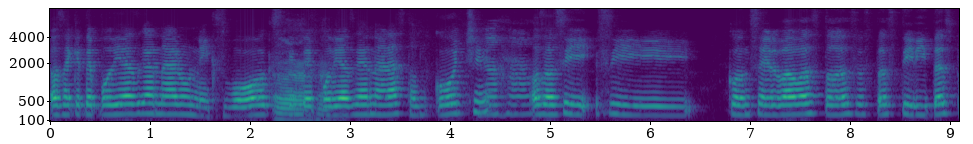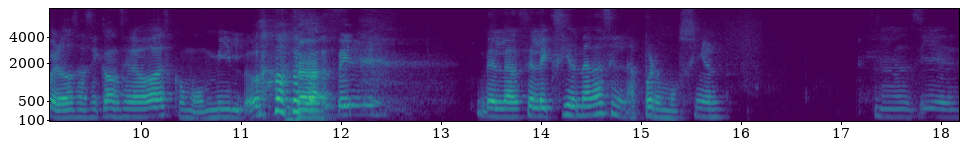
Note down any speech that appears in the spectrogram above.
o sea, que te podías ganar un Xbox, que te podías ganar hasta un coche. O sea, si, si conservabas todas estas tiritas, pero o sea, si conservabas como mil o así. De las seleccionadas en la promoción. Así es.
